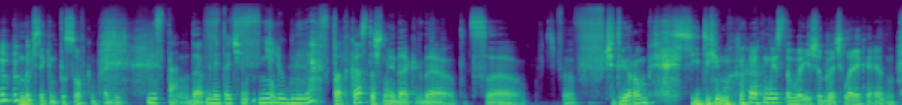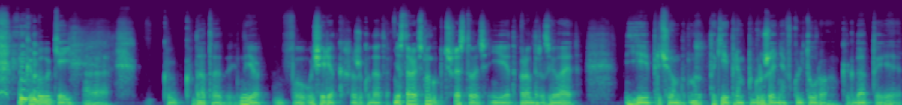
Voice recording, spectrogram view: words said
ну, всяким тусовкам ходить. Места, да, двоеточие, нелюдные. В подкастошной, да, когда тут типа, в четвером сидим, мы с тобой еще два человека рядом, ну, как бы окей. А куда-то, ну, я очень редко хожу куда-то. Я стараюсь много путешествовать, и это, правда, развивает. И причем, ну, такие прям погружения в культуру, когда ты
